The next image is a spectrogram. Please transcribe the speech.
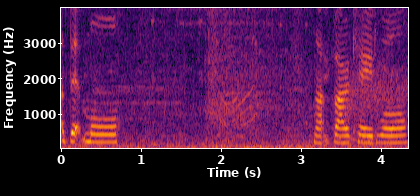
a bit more. That barricade wall.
